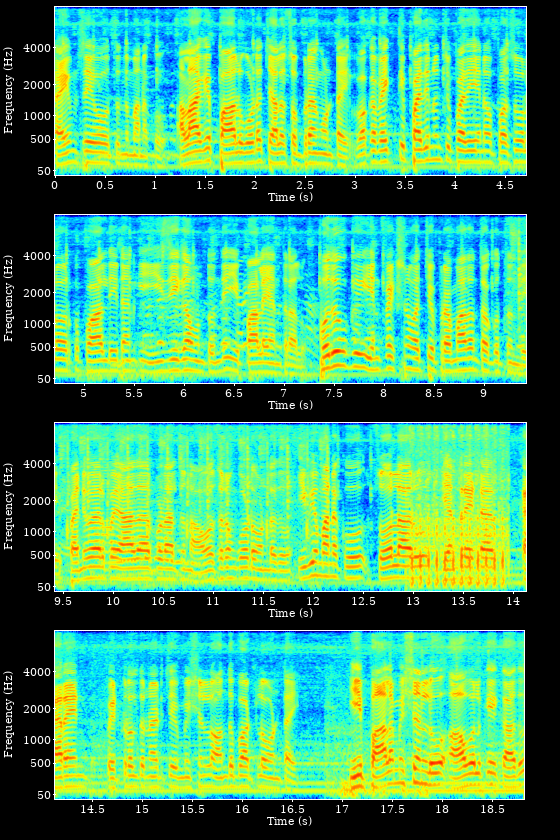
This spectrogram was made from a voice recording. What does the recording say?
టైం సేవ్ అవుతుంది మనకు. అలాగే పాలు కూడా చాలా శుభ్రంగా ఉంటాయి. ఒక వ్యక్తి పది నుంచి పదిహేను పశువుల వరకు పాలు తీయడానికి ఈజీగా ఉంటుంది ఈ పాల యంత్రాలు పొదుగుకి ఇన్ఫెక్షన్ వచ్చే ప్రమాదం తగ్గుతుంది. పనివారిపై ఆధారపడాల్సిన అవసరం కూడా ఉండదు. ఇవి మన మనకు సోలారు జనరేటర్ కరెంట్ పెట్రోల్తో నడిచే మిషన్లు అందుబాటులో ఉంటాయి. ఈ పాల మిషన్లు ఆవులకే కాదు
